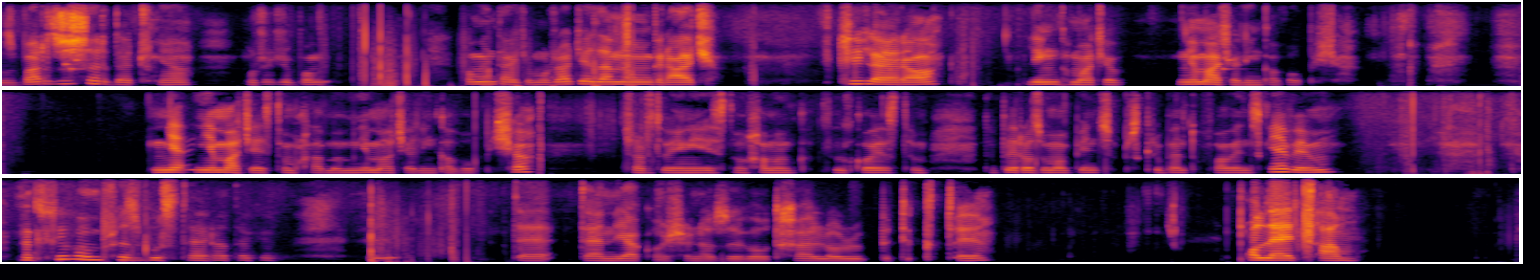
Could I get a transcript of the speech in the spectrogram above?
Was bardzo serdecznie. Możecie pom- pamiętajcie, możecie ze mną grać w Killera. Link macie. Nie macie linka w opisie. Nie, nie macie, jestem hamem, nie macie linka w opisie. Żartuję, nie jestem hamem, tylko jestem dopiero co mam 5 subskrybentów, a więc nie wiem. Nagrywam przez boostera, tak jak y, te, ten, jak on się nazywał, Hello Bytykty. Polecam.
